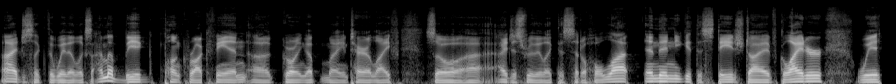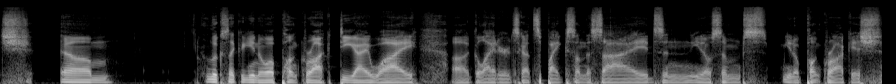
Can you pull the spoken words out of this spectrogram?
I just like the way that looks. I'm a big punk rock fan uh, growing up my entire life. So uh, I just really like this set a whole lot. And then you get the Stage Dive Glider, which. Um, looks like a, you know a punk rock DIY uh, glider. It's got spikes on the sides and you know some you know punk rockish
